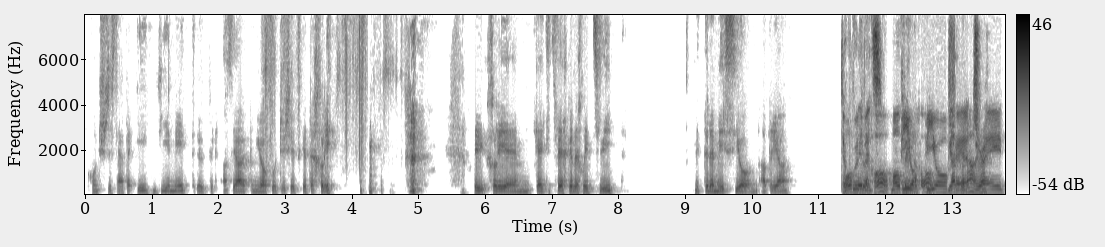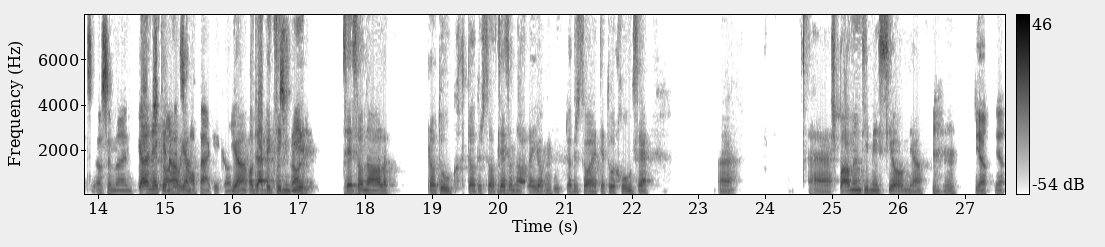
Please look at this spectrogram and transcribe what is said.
kommst du das eben irgendwie mit über. Also ja, beim Joghurt ist jetzt gerade ein bisschen, ein bisschen ähm, geht jetzt vielleicht ein bisschen zu weit mit der Mission. Aber ja, Ja, Mal gut, vielleicht auch, mal Bio, vielleicht auch. Bio Ja, Fair genau, ja. Trade, also ich meine, Ja, nee, genau, ja. abwägig, oder? Ja, oder eben jetzt Also irgendwie saisonale Produkte oder so, Mhm. saisonale Mhm. Joghurt oder so, hat ja durchaus eine, äh, spannende Mission, ja. Mhm. Ja, ja,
